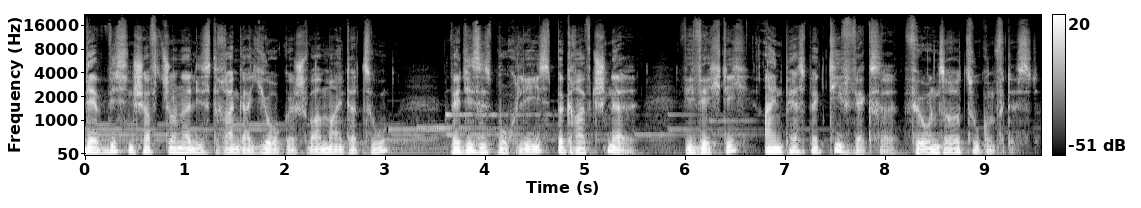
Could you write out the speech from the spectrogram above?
Der Wissenschaftsjournalist Ranga Yogeshwar meint dazu, wer dieses Buch liest, begreift schnell, wie wichtig ein Perspektivwechsel für unsere Zukunft ist.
